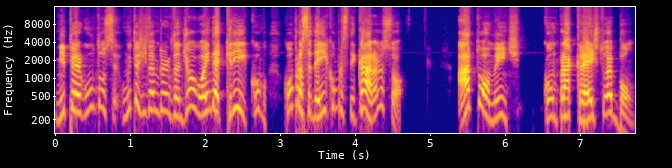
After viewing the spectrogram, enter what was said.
Me perguntam, muita gente está me perguntando, Diogo, ainda é CRI? Compra CDI, compra CDI. Cara, olha só. Atualmente, comprar crédito é bom.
